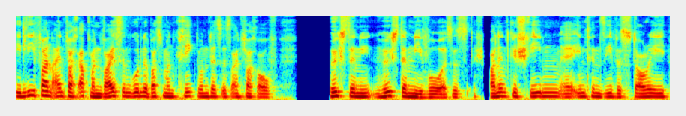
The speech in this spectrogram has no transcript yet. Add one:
Die liefern einfach ab. Man weiß im Grunde, was man kriegt und es ist einfach auf höchstem, höchstem Niveau. Es ist spannend geschrieben, äh, intensive Story,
